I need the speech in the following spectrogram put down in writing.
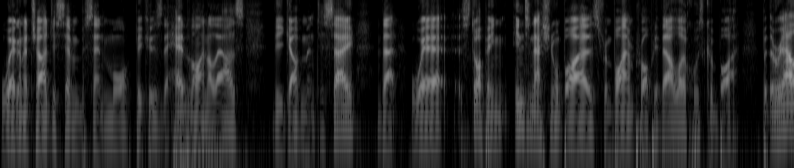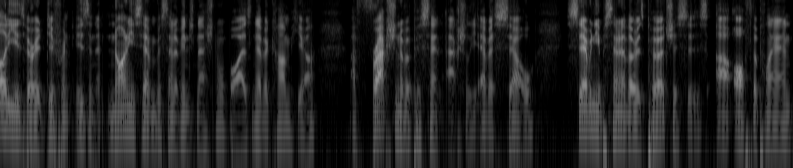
we're going to charge you 7% more, because the headline allows the government to say that we're stopping international buyers from buying property that our locals could buy. But the reality is very different, isn't it? 97% of international buyers never come here. A fraction of a percent actually ever sell. 70% of those purchases are off the plan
